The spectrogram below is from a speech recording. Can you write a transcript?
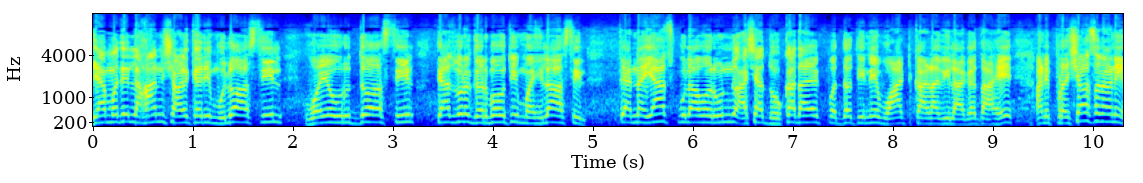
यामध्ये लहान शाळकरी मुलं असतील वयोवृद्ध असतील त्याचबरोबर गर्भवती महिला असतील त्यांना याच पुलावरून अशा धोकादायक पद्धतीने वाट काढावी लागत आहे आणि प्रशासनाने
